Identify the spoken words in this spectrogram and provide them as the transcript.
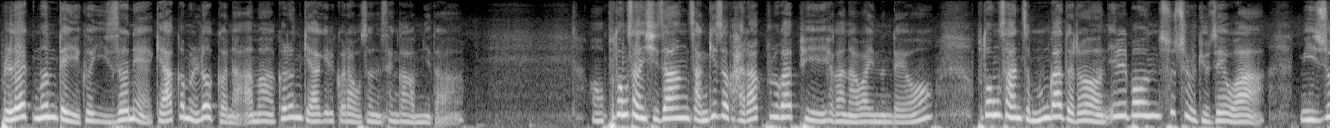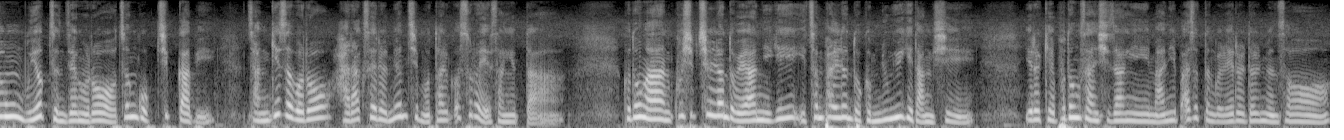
블랙 먼데이 그 이전에 계약금을 넣었거나 아마 그런 계약일 거라고 저는 생각합니다. 어, 부동산 시장 장기적 하락 불가피해가 나와 있는데요. 부동산 전문가들은 일본 수출 규제와 미중 무역 전쟁으로 전국 집값이 장기적으로 하락세를 면치 못할 것으로 예상했다. 그동안 97년도 외환위기, 2008년도 금융위기 당시 이렇게 부동산 시장이 많이 빠졌던 걸 예를 들면서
